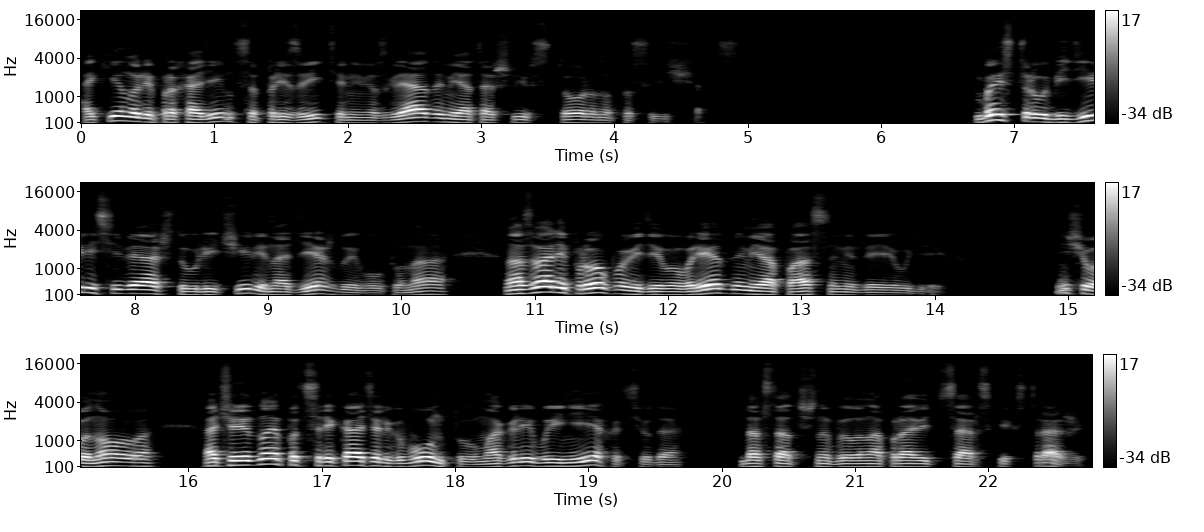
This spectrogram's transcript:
Окинули проходимца презрительными взглядами и отошли в сторону посовещаться. Быстро убедили себя, что уличили Надежду и Болтуна, назвали проповеди его вредными и опасными для иудеев. Ничего нового, очередной подстрекатель к бунту, могли бы и не ехать сюда, достаточно было направить царских стражей.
